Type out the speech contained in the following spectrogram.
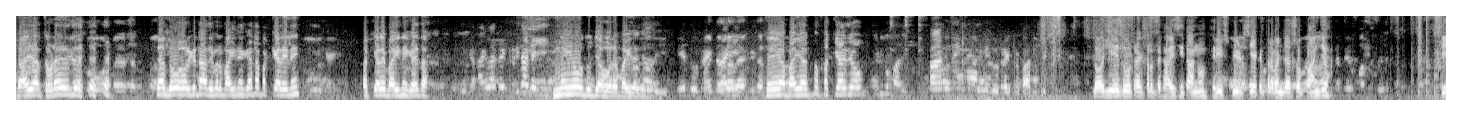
10000 ਥੋੜਾ ਦੇ ਚੱਲ ਦੋ ਹੋਰ ਘਟਾ ਦੇ ਫਿਰ ਬਾਈ ਨੇ ਕਹਿਤਾ ਪੱਕੇ ਵਾਲੇ ਨੇ। ਠੀਕ ਹੈ ਜੀ? ਪੱਕੇ ਵਾਲੇ ਬਾਈ ਨੇ ਕਹਿਤਾ। ਠੀਕ ਹੈ। ਅਗਲਾ ਟਰੈਕਟਰ ਵੀ ਤੁਹਾਡਾ ਜੀ। ਨਹੀਂ ਉਹ ਦੂਜਾ ਹੋਰ ਹੈ ਬਾਈ ਦਾ ਕਿਸੇ ਇਹ ਦੋ ਟਰੈਕਟਰ ਆ ਜੀ। ਦਾ। ਤੇ ਆ ਬਾਈ ਆ ਪੱਕੇ ਵਾਲੇ ਦੇ ਉਹ। ਕਿਹੜੀ ਕੋ ਪਾ ਦੇ ਹਾਂ ਨਹੀਂ ਆਣਗੇ ਦੋ ਟਰੈਕਟਰ ਪਾ ਦਿਓ। ਲਓ ਜੀ ਇਹ ਦੋ ਟਰੈਕਟਰ ਦਿਖਾਈ ਸੀ ਤੁਹਾਨੂੰ। 3 ਸਪੀਡ ਸੀ ਇੱਕ 5305 ਤੇ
